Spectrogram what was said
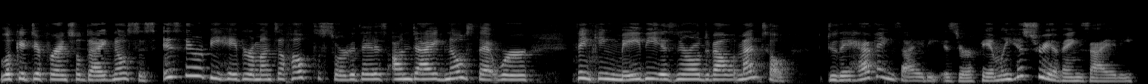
Look at differential diagnosis. Is there a behavioral mental health disorder that is undiagnosed that we're thinking maybe is neurodevelopmental. Do they have anxiety? Is there a family history of anxiety?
